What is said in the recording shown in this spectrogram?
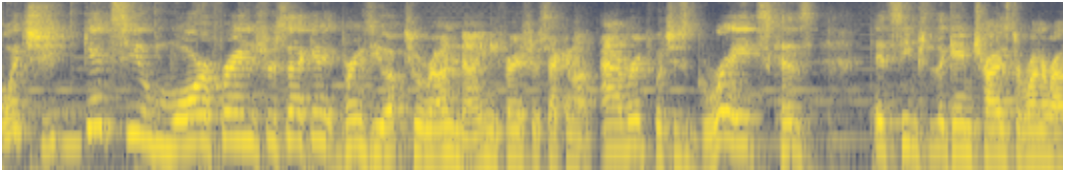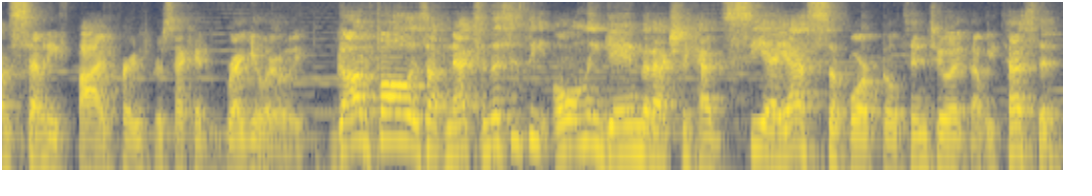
which gets you more frames per second. It brings you up to around 90 frames per second on average, which is great because it seems that the game tries to run around 75 frames per second regularly. Godfall is up next, and this is the only game that actually had CAS support built into it that we tested.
